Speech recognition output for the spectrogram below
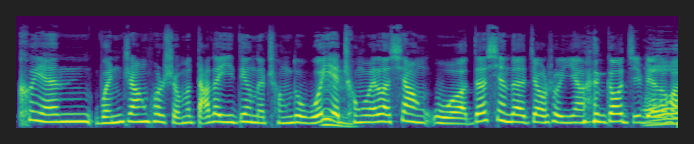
科研文章或者什么达到一定的程度，我也成为了像我的现在教授一样很高级别的话，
